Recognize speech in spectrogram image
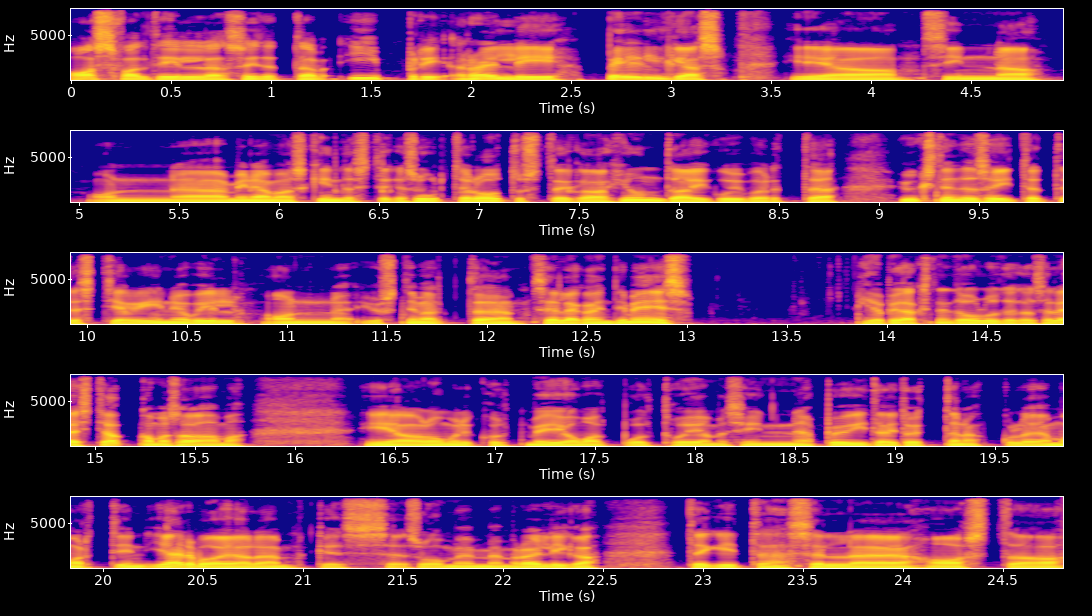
asfaldil sõidetav Ypres ralli Belgias ja sinna on äh, minemas kindlasti ka suurte lootustega Hyundai, kuivõrd üks nende sõitjatest, Jarin Jovil, on just nimelt äh, selle kandi mees ja peaks nende oludega seal hästi hakkama saama. ja loomulikult meie omalt poolt hoiame siin pöidlaid Ott Tänakule ja Martin Järveojale, kes Soome MM-ralliga tegid selle aasta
